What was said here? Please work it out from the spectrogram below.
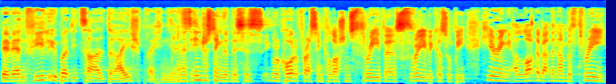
wir werden viel über die Zahl 3 sprechen And jetzt. it's interesting that this is recorded for us in Colossians 3, verse 3, because we'll be hearing a lot about the number 3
